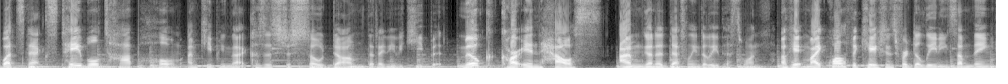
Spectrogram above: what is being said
What's next? Tabletop home. I'm keeping that because it's just so dumb that I need to keep it. Milk carton house. I'm gonna definitely delete this one. Okay, my qualifications for deleting something.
